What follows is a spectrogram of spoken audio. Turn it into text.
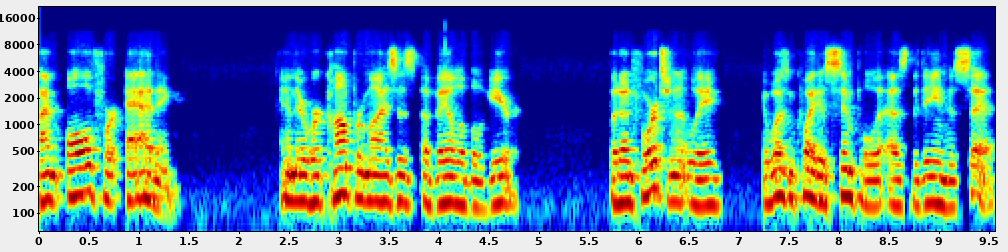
I'm all for adding, and there were compromises available here. But unfortunately, it wasn't quite as simple as the dean has said.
